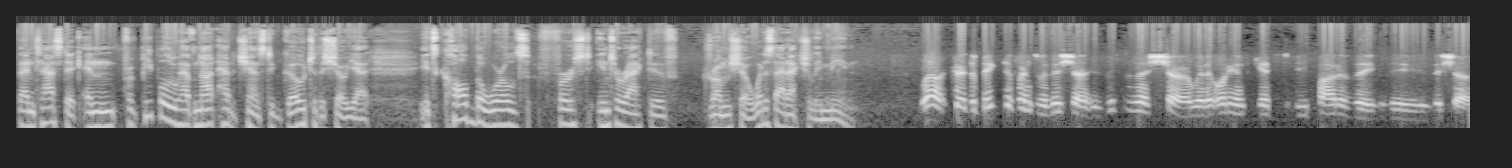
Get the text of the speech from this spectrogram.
Fantastic. And for people who have not had a chance to go to the show yet, it's called the world's first interactive drum show. What does that actually mean? Well, the big difference with this show is this is a show where the audience gets to be part of the, the, the show.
